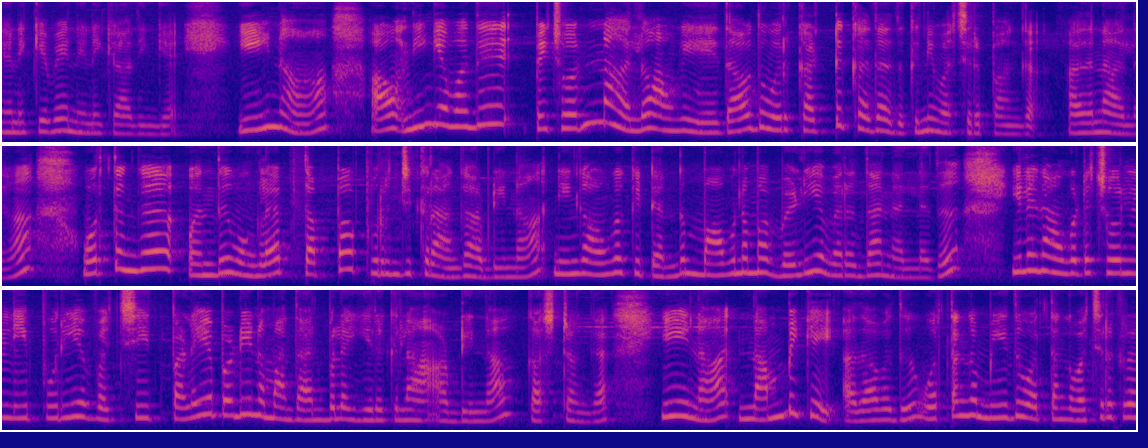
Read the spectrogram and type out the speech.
நினைக்கவே நினைக்காதீங்க. ஏன்னா அவ நீங்கள் வந்து இப்போ சொன்னாலும் அவங்க ஏதாவது ஒரு கட்டுக்கதை அதுக்குன்னு வச்சுருப்பாங்க. அதனால் ஒருத்தங்க வந்து உங்களை தப்பாக புரிஞ்சுக்கிறாங்க அப்படின்னா நீங்கள் அவங்கக்கிட்ட இருந்து மௌனமாக வெளியே வர்றது தான் நல்லது. இல்லைன்னா அவங்ககிட்ட சொல்லி புரிய வச்சு பழையபடி நம்ம அந்த அன்பில் இருக்கலாம் அப்படின்னா கஷ்டங்க. ஏன்னா நம்பிக்கை அதாவது ஒருத்தங்க மீது ஒருத்தங்க வச்சுருக்கிற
